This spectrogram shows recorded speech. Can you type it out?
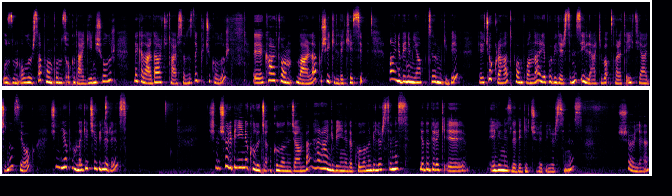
uzun olursa pomponunuz o kadar geniş olur. Ne kadar dar tutarsanız da küçük olur. E, kartonlarla bu şekilde kesip aynı benim yaptığım gibi e, çok rahat pomponlar yapabilirsiniz. İlla ki bu aparata ihtiyacınız yok. Şimdi yapımına geçebiliriz. Şimdi şöyle bir iğne kullanacağım ben. Herhangi bir iğne de kullanabilirsiniz. Ya da direkt e, elinizle de geçirebilirsiniz. Şöyle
